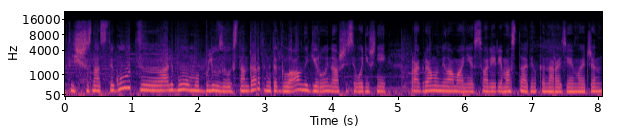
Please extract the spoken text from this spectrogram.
2016 год, э, альбом блюзовых стандартов. Это главный герой нашей сегодняшней программы «Меломания» с Валерием Остапенко на радио Imagine.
